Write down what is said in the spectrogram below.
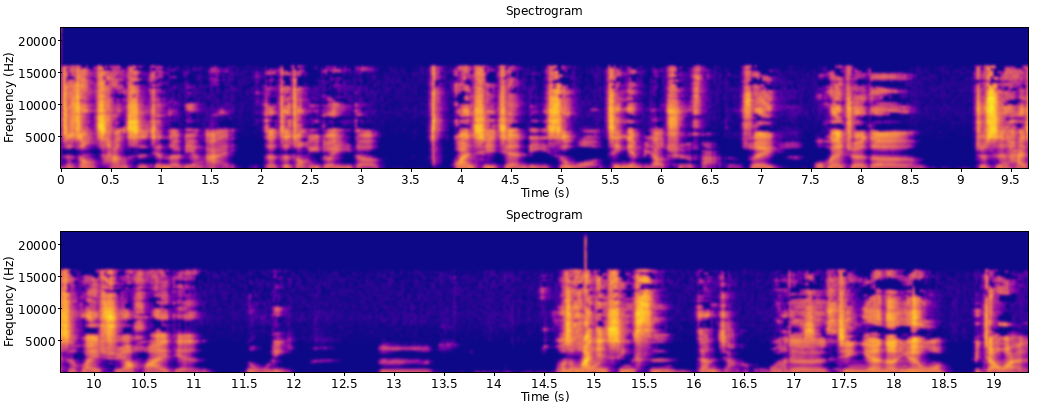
这种长时间的恋爱的这种一对一的。关系建立是我经验比较缺乏的，所以我会觉得就是还是会需要花一点努力，嗯，或是花一点心思，这样讲好了。我的经验呢，因为我比较晚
